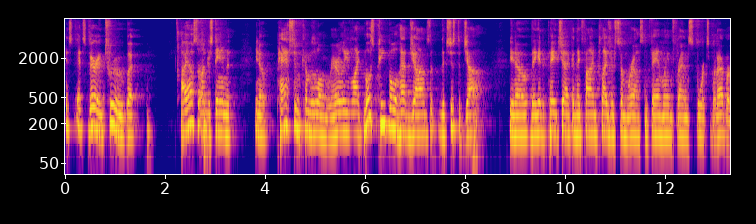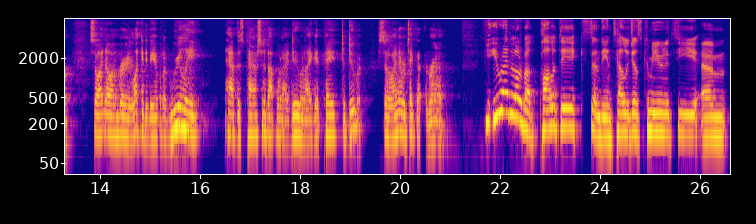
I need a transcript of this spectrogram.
It's it's very true, but I also understand that you know passion comes along rarely in life. Most people have jobs that's just a job. You know, they get a paycheck and they find pleasure somewhere else in family and friends, sports, whatever. So I know I'm very lucky to be able to really have this passion about what I do and I get paid to do it. So I never take that for granted. You, you write a lot about politics and the intelligence community. Um,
